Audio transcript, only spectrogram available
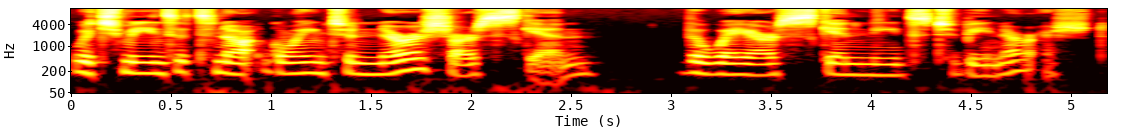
which means it's not going to nourish our skin the way our skin needs to be nourished.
